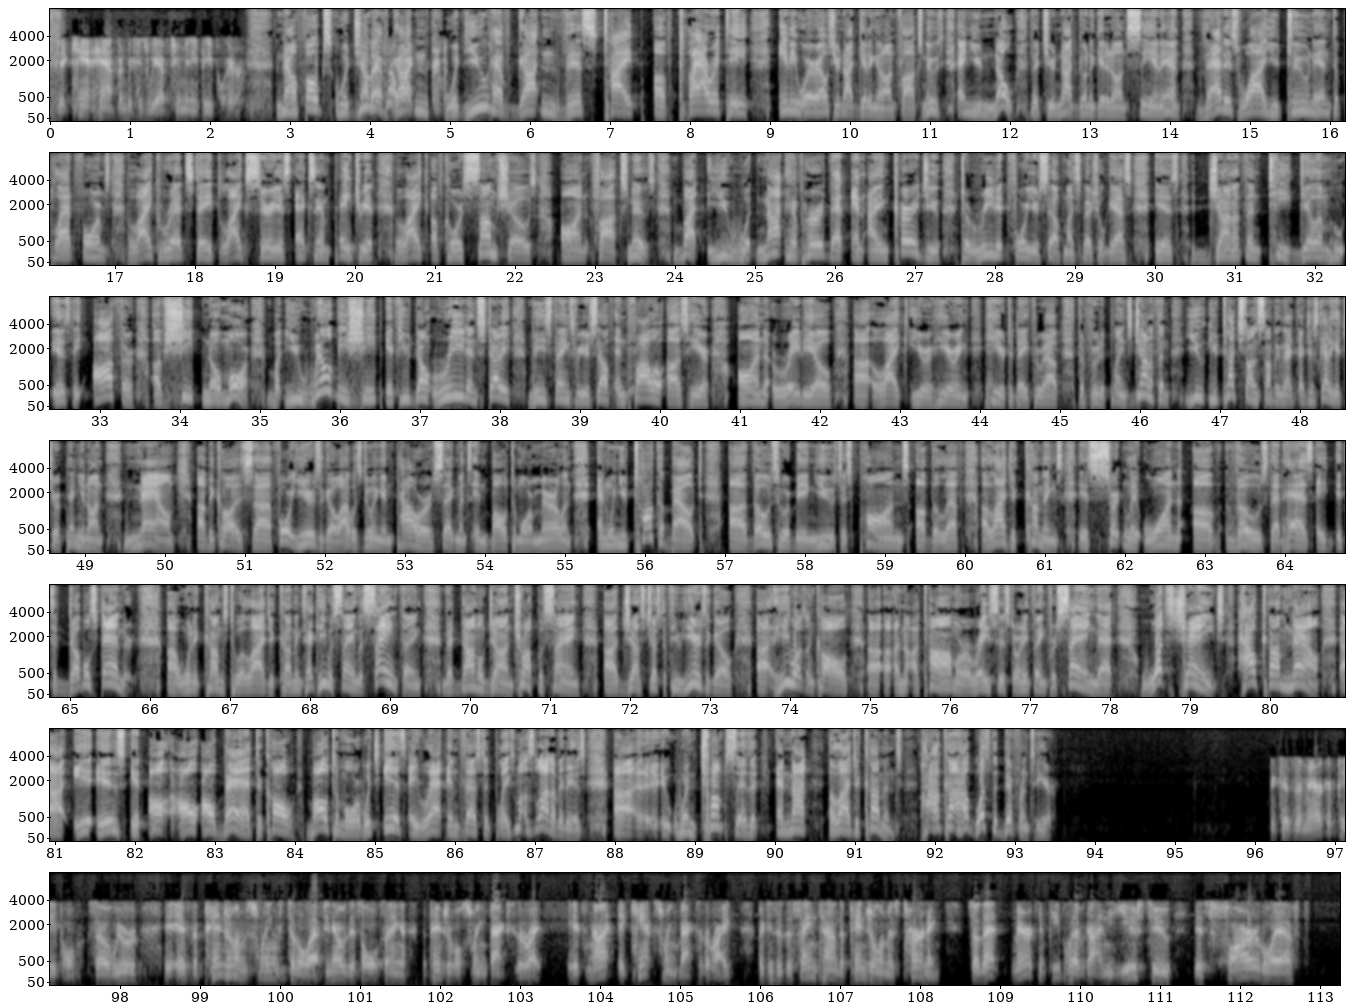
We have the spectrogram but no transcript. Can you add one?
It can't happen because we have too many people here. Now, folks, would you have gotten would you have gotten this type of clarity anywhere else? You're not getting it on Fox News, and you know that you're not going to get it on CNN. That is why you tune in to platforms like Red State, like Sirius XM Patriot, like, of course, some shows on Fox News. But you would not have heard that, and I encourage you to read it for yourself. My special guest is Jonathan T. Gilliam, who is the author of Sheep No More. But you will be sheep if you don't read and study these things for yourself and follow us here on radio uh, like you're hearing here today throughout the Fruited Plains. Jonathan, you, you touched on something that I just got to get your opinion on now uh, because uh, four years ago I was doing Empower segments in Baltimore, Maryland. And when you talk about uh, those who are being used as pawns of the left, Elijah Cummings is certainly one of those that has a it's a double standard uh, when it comes to Elijah Cummings. Heck, he was saying the same thing that Donald John Trump was saying uh, just just a few years ago. Uh, he wasn't called uh, a, a, Tom or a racist or anything for saying that. What's changed? How come now uh, is it all, all all bad to call Baltimore, which is a rat infested place? A lot of it is. Uh, when Trump says it, and not Elijah Cummings. How, how what's the difference here? because the American people. So we were as the pendulum swings to the left. You know this old saying, the pendulum will swing back to the right. It's not. It can't swing back to the right because at the same time the pendulum is turning. So that American people have gotten used to this far left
